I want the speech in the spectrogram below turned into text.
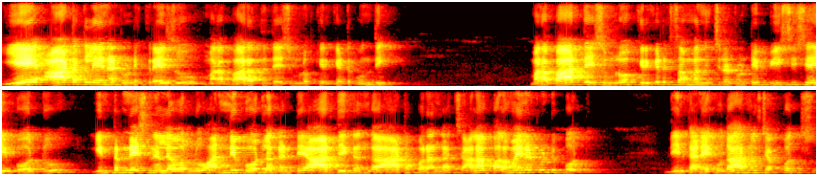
ఏ ఆటకు లేనటువంటి క్రేజు మన భారతదేశంలో క్రికెట్కు ఉంది. మన భారతదేశంలో క్రికెట్కి సంబంధించినటువంటి బీసీసీఐ బోర్డు ఇంటర్నేషనల్ లెవెల్లో అన్ని బోర్డుల కంటే ఆర్థికంగా ఆటపరంగా చాలా బలమైనటువంటి బోర్డు. దీనికి అనేక ఉదాహరణలు చెప్పొచ్చు.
